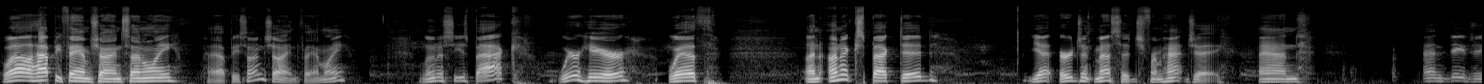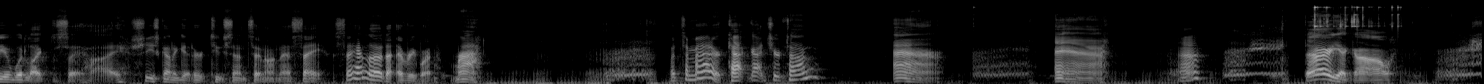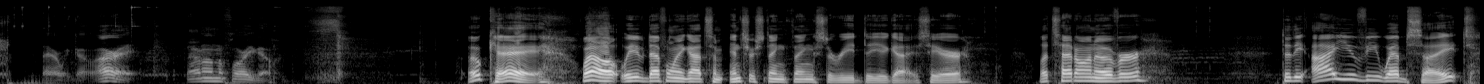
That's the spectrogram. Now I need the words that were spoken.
Well, happy Famshine suddenly. Happy Sunshine family. Luna See's back. We're here with an unexpected yet urgent message from Hat J. And and DG would like to say hi. She's gonna get her two cents in on this. Say say hello to everyone. Rah. What's the matter? Cat got your tongue? Ah. Ah. Huh? There you go. There we go. All right. Down on the floor you go. Okay. Well, we've definitely got some interesting things to read to you guys here. Let's head on over to the IUV website.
